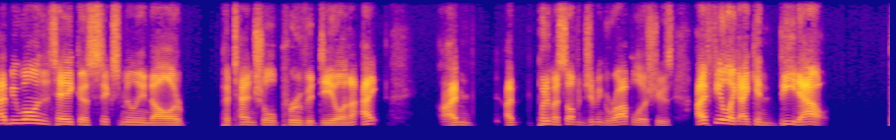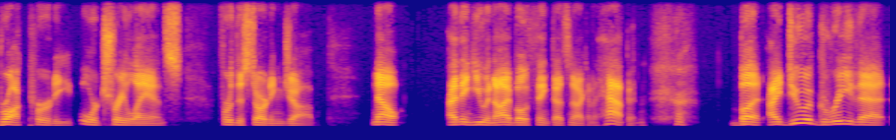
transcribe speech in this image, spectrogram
I'd be willing to take a $6 million potential prove it deal. And I, I'm I'm putting myself in Jimmy Garoppolo's shoes. I feel like I can beat out Brock Purdy or Trey Lance for the starting job. Now, I think you and I both think that's not going to happen. But I do agree that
